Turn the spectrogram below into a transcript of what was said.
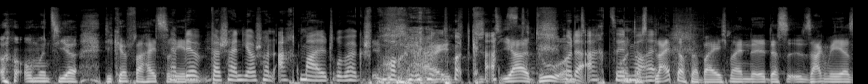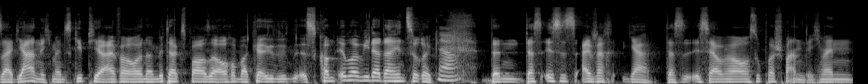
um uns hier die Köpfe heiß zu reden. Habt ihr wahrscheinlich auch schon achtmal drüber gesprochen ja, im Podcast. Ja, du. Und, Oder 18 Mal. Und das bleibt auch dabei. Ich meine, das sagen wir ja seit Jahren. Ich meine, es gibt hier einfach in der Mittagspause auch immer, es kommt immer wieder dahin zurück. Ja. Dann, das ist es einfach, ja, das ist ja auch super spannend. Ich meine,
